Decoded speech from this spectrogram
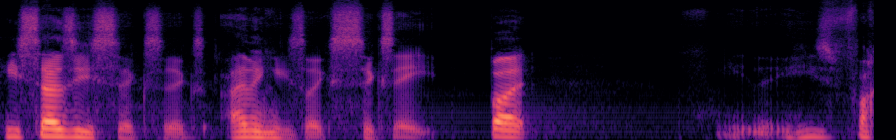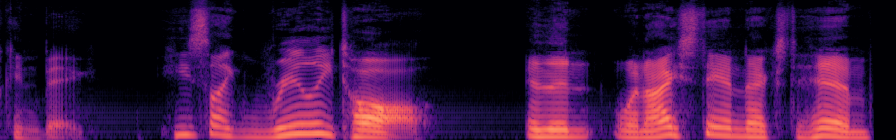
He says he's six six. I think he's like six eight. But he's fucking big. He's like really tall. And then when I stand next to him,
